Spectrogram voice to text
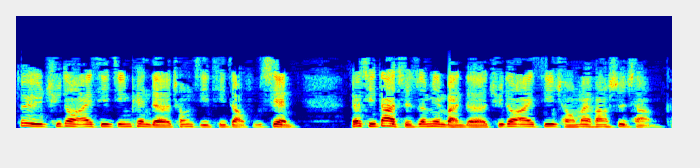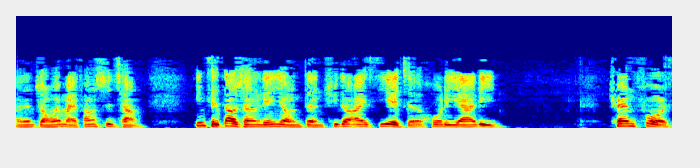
对于驱动 IC 晶片的冲击提早浮现。尤其大尺寸面板的驱动 IC 从卖方市场可能转为买方市场，因此造成联咏等驱动 IC 业者获利压力。TrendForce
